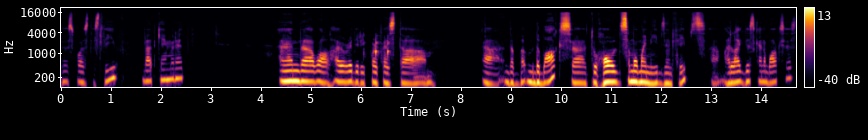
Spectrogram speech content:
this was the sleeve that came with it. And uh, well, I already repurposed the um, uh, the the box uh, to hold some of my nibs and fibs. Um, I like this kind of boxes.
